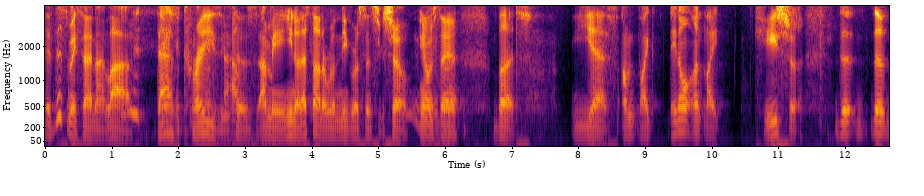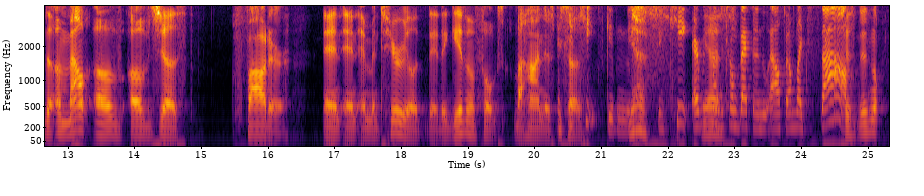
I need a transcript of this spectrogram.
if this makes Saturday Night Live, that's crazy. Because I mean, you know, that's not a real Negro centric show. You know what I'm saying? But yes, I'm like they don't like Kesha. The the the amount of of just fodder and and and material that they giving folks behind this because she keeps giving them. Yes. She keep every time Yes. you come back in a new outfit. I'm like, stop. Cause there's no, cause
